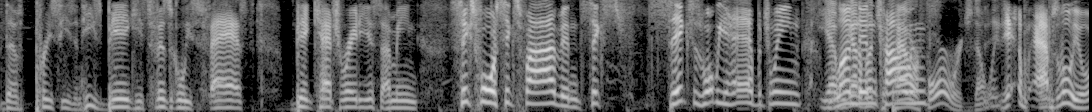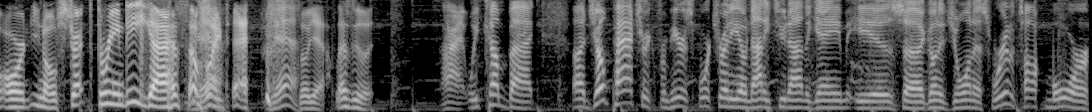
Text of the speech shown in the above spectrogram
the preseason. He's big, he's physical, he's fast, big catch radius. I mean, six four, six five, and six six is what we have between Yeah, London, we got a bunch Hollins. forwards, don't we? Yeah, absolutely. Or, or, you know, stretch three and D guys, something Yeah. like that. Yeah. So yeah, let's do it. All right, we come back. Uh, Joe Patrick from here at Sports Radio 92.9 The Game is uh, going to join us. We're going to talk more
